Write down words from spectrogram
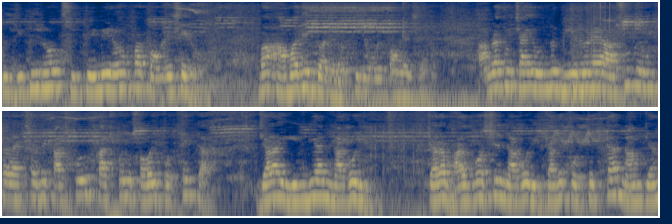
বিজেপির হোক, সিপিএমের হোক বা কংগ্রেসের হোক বা আমাদের দলের হোক, তৃণমূল কংগ্রেসের হোক, আমরা তো চাই অন্য বিএলওরা আসুক এবং তারা একসাথে কাজ করুক কাজ করুক সবাই প্রত্যেকটা, যারা ইন্ডিয়ান নাগরিক যারা ভারতবর্ষের নাগরিক, তাদের প্রত্যেকটা নাম যেন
